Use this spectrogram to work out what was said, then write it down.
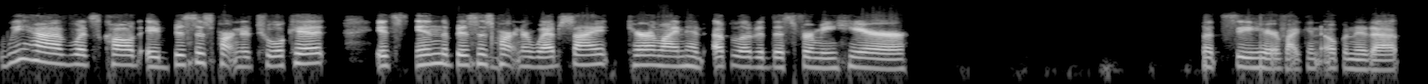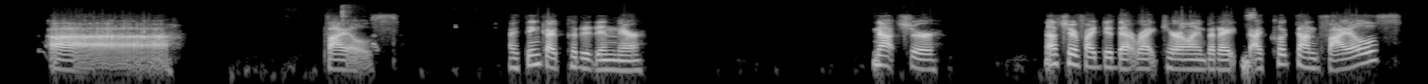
we have what's called a business partner toolkit. It's in the business partner website. Caroline had uploaded this for me here. Let's see here if I can open it up. Uh, files. I think I put it in there. Not sure. Not sure if I did that right, Caroline, but I, I clicked on files.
